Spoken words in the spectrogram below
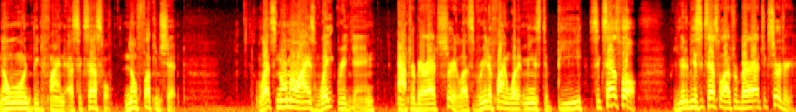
no one would be defined as successful. No fucking shit. Let's normalize weight regain after bariatric surgery. Let's redefine what it means to be successful. For you to be successful after bariatric surgery.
